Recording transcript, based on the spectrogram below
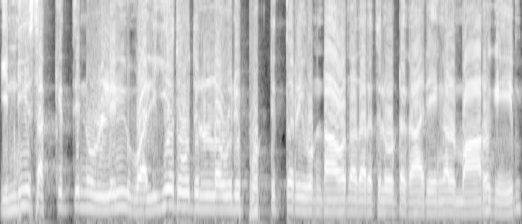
ഇന്ത്യ സഖ്യത്തിനുള്ളിൽ വലിയ തോതിലുള്ള ഒരു പൊട്ടിത്തെറി ഉണ്ടാവുന്ന തരത്തിലോട്ട് കാര്യങ്ങൾ മാറുകയും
